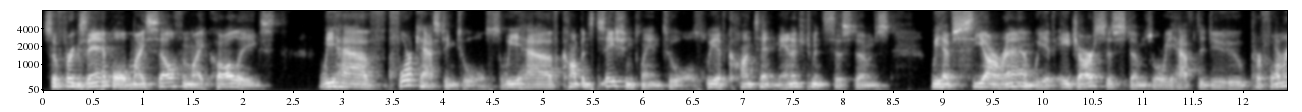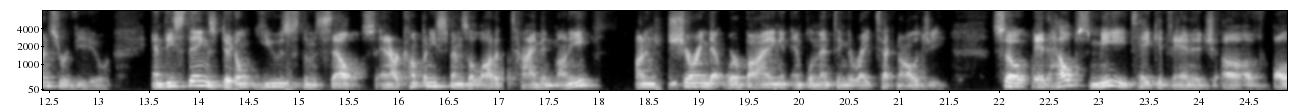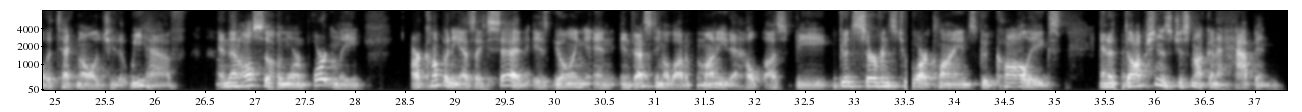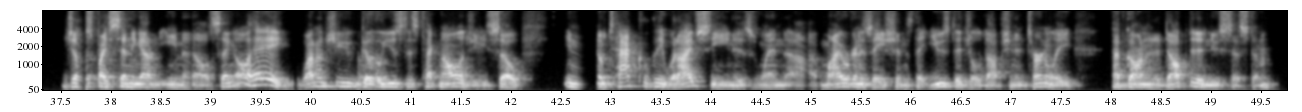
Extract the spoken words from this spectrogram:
so for example myself and my colleagues we have forecasting tools we have compensation plan tools we have content management systems we have crm we have hr systems where we have to do performance review and these things don't use themselves. And our company spends a lot of time and money on ensuring that we're buying and implementing the right technology. So it helps me take advantage of all the technology that we have. And then also, more importantly, our company, as I said, is going and investing a lot of money to help us be good servants to our clients, good colleagues. And adoption is just not going to happen just by sending out an email saying, oh, hey, why don't you go use this technology? So you know, tactically, what I've seen is when uh, my organizations that use digital adoption internally have gone and adopted a new system,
